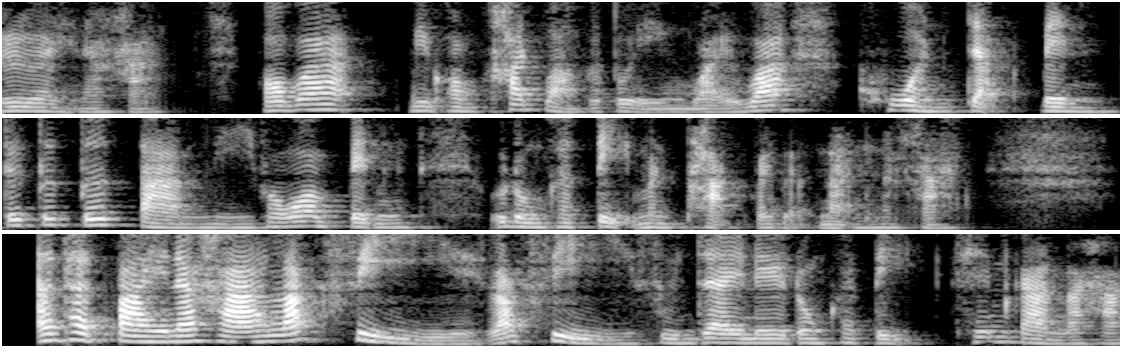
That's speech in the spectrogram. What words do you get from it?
เรื่อยๆนะคะ เพราะว่ามีความคาดหวังกับตัวเองไว้ว่า ควรจะเป็นตึ๊ดๆตามนี้ เพราะว่าเป็นอุดมคติมันผลักไปแบบนั้นนะคะ อันถัดไปนะคะลักสี่ลักสี่สนใจในอุดมคติเช่นกันนะคะ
